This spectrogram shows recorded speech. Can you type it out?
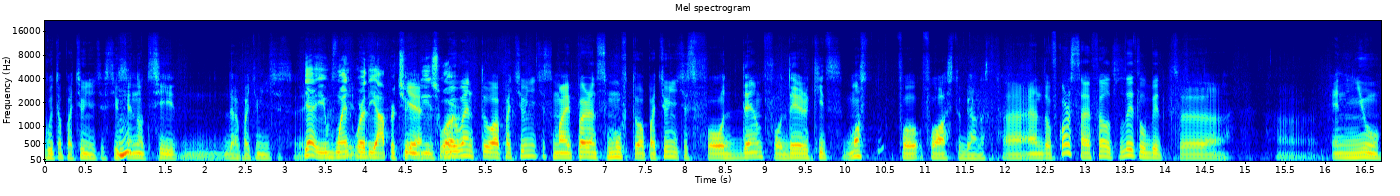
good opportunities. You mm -hmm. cannot see the opportunities. Uh, yeah, you went where the opportunities yeah. were. We went to opportunities. My parents moved to opportunities for them, for their kids, most for, for us, to be honest. Uh, and of course, I felt a little bit uh, uh, in new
